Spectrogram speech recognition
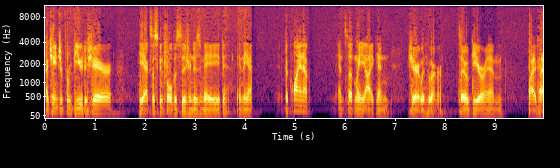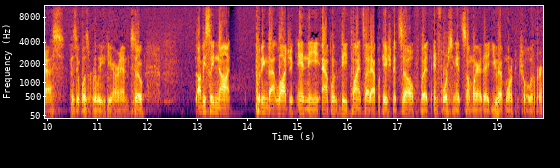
I change it from view to share. The access control decision is made in the the client app, and suddenly I can share it with whoever. So DRM bypass because it wasn't really DRM. So obviously not putting that logic in the, the client-side application itself, but enforcing it somewhere that you have more control over.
